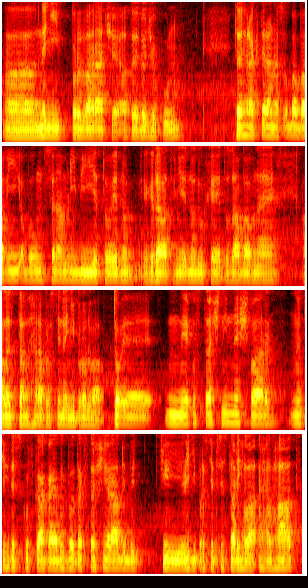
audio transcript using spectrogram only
uh, není pro dva hráče a to je Dojokun. To je hra, která nás oba baví, obou se nám líbí, je to jedno, je relativně jednoduché, je to zábavné, ale ta hra prostě není pro dva. To je mm, jako strašný nešvar na těch deskovkách a já bych byl tak strašně rád, kdyby ti lidi prostě přestali lhát,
